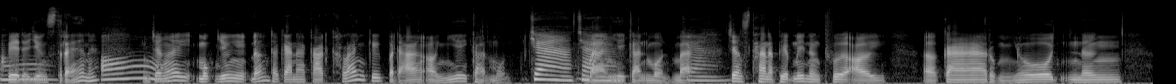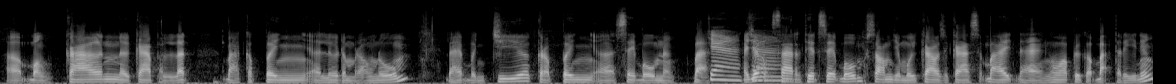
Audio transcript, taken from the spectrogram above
អូពេលដែលយើង stress ណាអញ្ចឹងហើយមុខយើងយើងដឹងថាកាលណាកើតខ្លាញ់គឺបដាងឲ្យងាយកើតមុនចាចាបាទងាយកើតមុនបាទអញ្ចឹងស្ថានភាពនេះនឹងធ្វើឲ្យការរំញោចនិងបង្កើននៅការផលិត បាទក្រពេញលើតម្រងនោមដែលបញ្ជាក្រពេញសេបូមហ្នឹងបាទអញ្ចឹងសារធាតុសេបូមផ្សំជាមួយកោសិកាស្បែកដែលងាប់ឬក៏បាក់តេរីហ្នឹង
